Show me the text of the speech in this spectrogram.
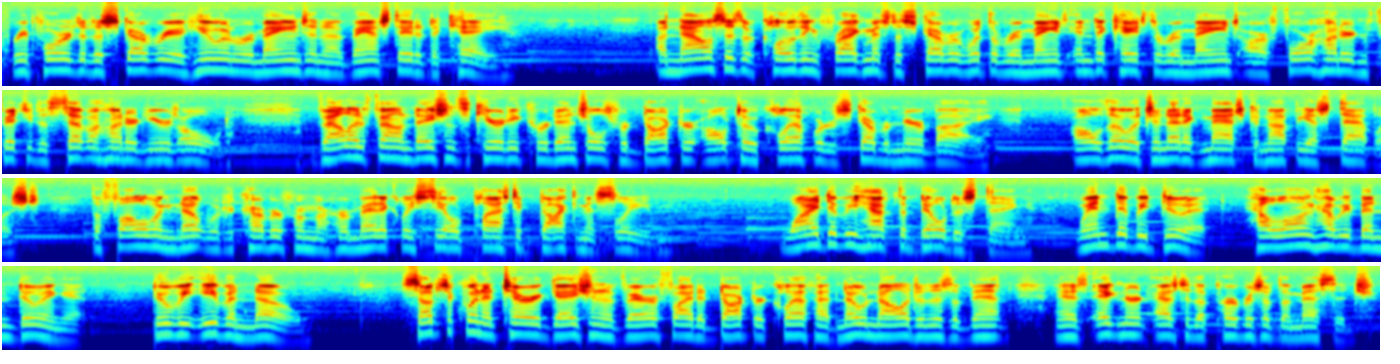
reported the discovery of human remains in an advanced state of decay. Analysis of clothing fragments discovered with the remains indicates the remains are 450 to 700 years old. Valid Foundation security credentials for Dr. Alto Clef were discovered nearby, although a genetic match could not be established. The following note was recovered from a hermetically sealed plastic document sleeve. Why did we have to build this thing? When did we do it? How long have we been doing it? Do we even know? Subsequent interrogation has verified that Dr. Clef had no knowledge of this event and is ignorant as to the purpose of the message.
